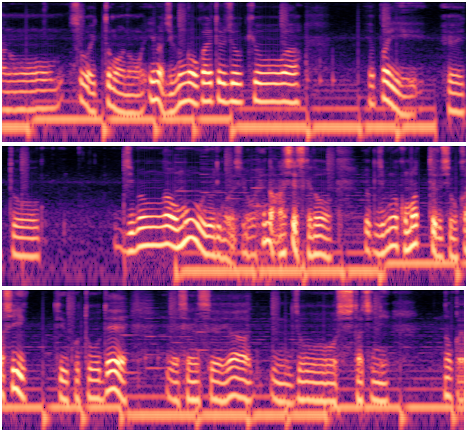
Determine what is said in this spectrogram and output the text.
あ、あのそうは言ってもあの今自分が置かれてる状況はやっぱりえっ、ー、と自分が思うよりもですよ変な話ですけどよく自分が困ってるしおかしいっていうことで、え、先生や、うん、上司たちになんか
